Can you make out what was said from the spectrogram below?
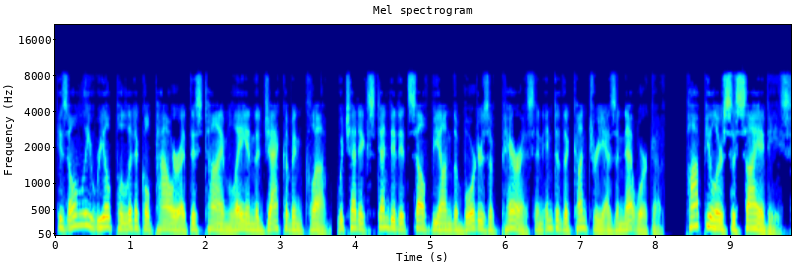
His only real political power at this time lay in the Jacobin Club, which had extended itself beyond the borders of Paris and into the country as a network of «popular societies».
